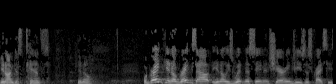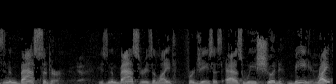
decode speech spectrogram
You know, I'm just tense, you know. Well, Greg, you know, Greg's out, you know, he's witnessing and sharing Jesus Christ. He's an ambassador. He's an ambassador. He's a light for Jesus, as we should be, right?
